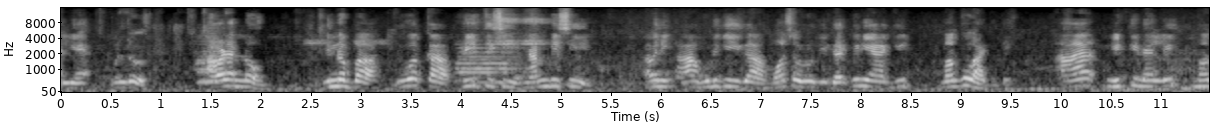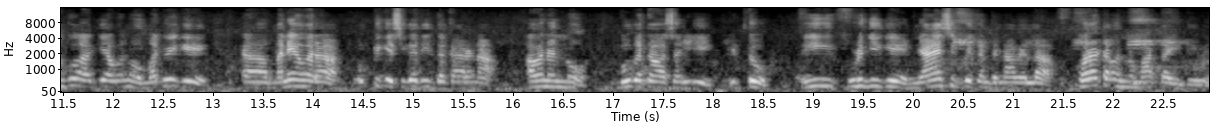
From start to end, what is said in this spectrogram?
ಅಲ್ಲಿ ಒಂದು ಅವಳನ್ನು ಇನ್ನೊಬ್ಬ ಯುವಕ ಪ್ರೀತಿಸಿ, ನಂಬಿಸಿ ಅವನಿಗೆ ಆ ಹುಡುಗಿ ಈಗ ಮೋಸ ಹೋಗಿ ಗರ್ಭಿಣಿಯಾಗಿ ಮಗು ಆಗಿದೆ. ಆ ನಿಟ್ಟಿನಲ್ಲಿ ಮಗು ಆಗಿ ಅವನು ಮದುವೆಗೆ ಮನೆಯವರ ಒಪ್ಪಿಗೆ ಸಿಗದಿದ್ದ ಕಾರಣ ಅವನನ್ನು ಭೂಗತವಾಸಲ್ಲಿ ಇಟ್ಟು ಈ ಹುಡುಗಿಗೆ ನ್ಯಾಯ ಸಿಗ್ಬೇಕಂತ ನಾವೆಲ್ಲ ಹೋರಾಟವನ್ನು ಮಾಡ್ತಾ ಇದ್ದೇವೆ.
